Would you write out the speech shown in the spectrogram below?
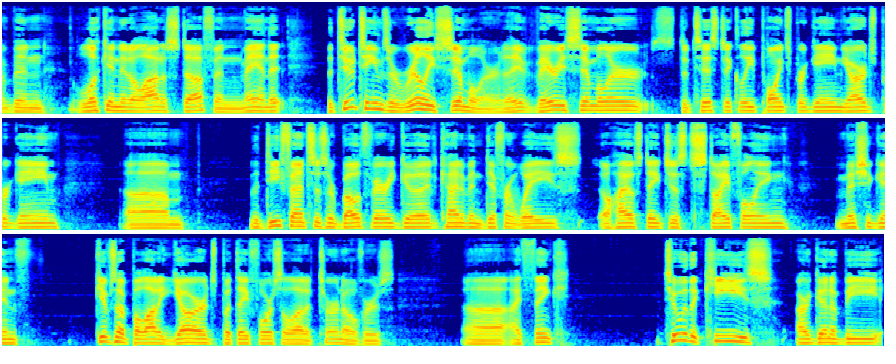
I've been looking at a lot of stuff, and man, that the two teams are really similar. They very similar statistically, points per game, yards per game. Um, the defenses are both very good, kind of in different ways. Ohio State just stifling. Michigan gives up a lot of yards, but they force a lot of turnovers. Uh, I think two of the keys are going to be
